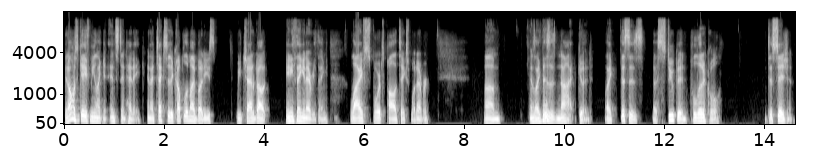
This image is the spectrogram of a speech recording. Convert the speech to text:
it almost gave me like an instant headache. And I texted a couple of my buddies. We chat about anything and everything, life, sports, politics, whatever. Um, and it's like, this is not good. Like, this is a stupid political decision.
